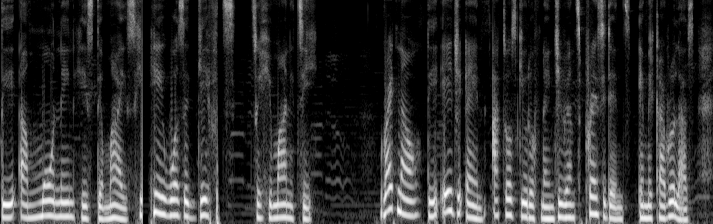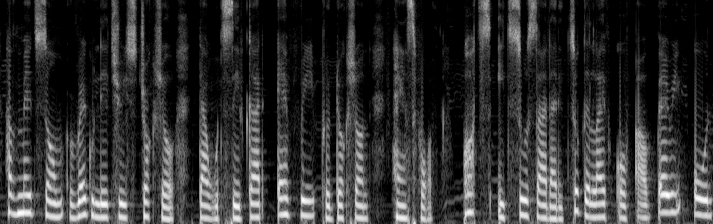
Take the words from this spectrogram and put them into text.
They are mourning his demise. He, he was a gift to humanity. Right now, the AGN, Actors Guild of Nigerians president Emeka Rollas, have made some regulatory structure that would safeguard every production henceforth. But it's so sad that it took the life of our very own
